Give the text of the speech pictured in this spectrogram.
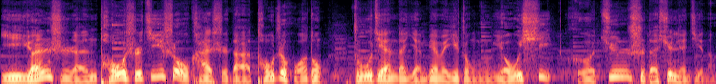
以原始人投石击兽开始的投掷活动，逐渐的演变为一种游戏和军事的训练技能。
